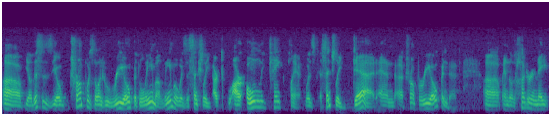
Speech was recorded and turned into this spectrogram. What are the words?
Uh, you know, this is you know, Trump was the one who reopened Lima. Lima was essentially our our only tank plant was essentially dead, and uh, Trump reopened it. uh, and those 108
